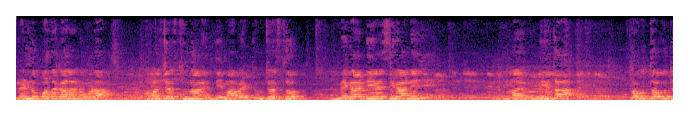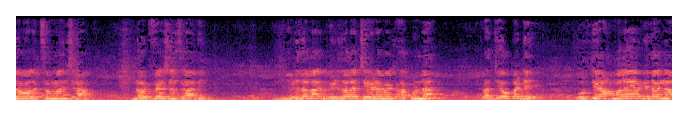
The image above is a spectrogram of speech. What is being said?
రెండు పథకాలను కూడా అమలు చేస్తుందని ధీమా వ్యక్తం చేస్తూ మెగా డిఎస్సి కానీ మ- మిగతా ప్రభుత్వ ఉద్యోగాలకు సంబంధించిన నోటిఫికేషన్స్ కానీ విడుదల విడుదల చేయడమే కాకుండా ప్రతి ఒక్కటి పూర్తిగా అమలయ్యే విధంగా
